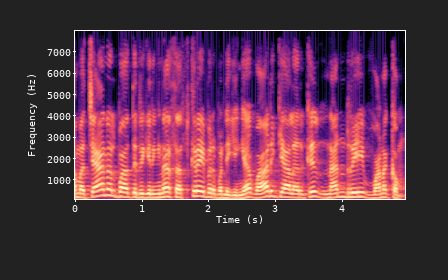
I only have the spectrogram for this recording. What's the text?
நம்ம சேனல் பார்த்துட்டு இருக்கிறீங்கன்னா சப்ஸ்கிரைபர் பண்ணிக்கிங்க. வாடிக்கையாளருக்கு நன்றி வணக்கம்.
